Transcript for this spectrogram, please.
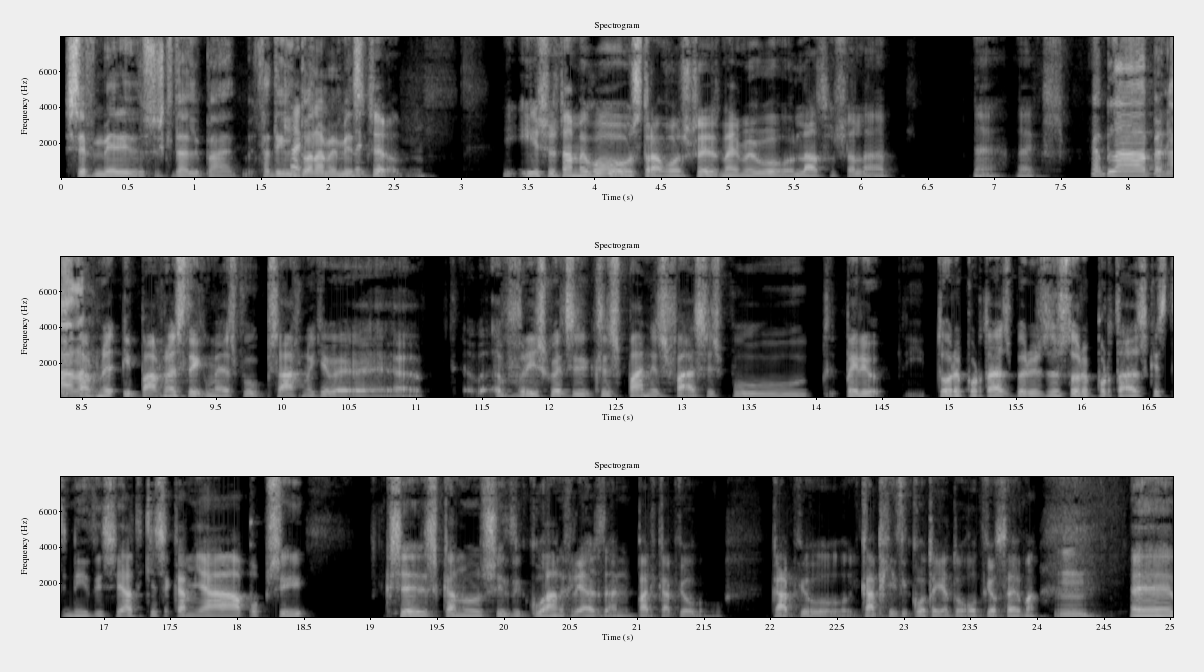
σε εφημερίδες τους και τα λοιπά. Θα τη γλιτώναμε εμείς. Δεν ξέρω. Ίσως να είμαι εγώ στραβός, ξέρεις, να είμαι εγώ λάθος, αλλά. Ναι, εντάξει. Απλά, δηλαδή, υπάρχουν, υπάρχουν στιγμές που ψάχνω και ε, βρίσκω έτσι σπάνιες φάσεις που το ρεπορτάζ περιορίζεται στο ρεπορτάζ και στην είδηση, άντε και σε καμιά άποψη, ξέρεις, κανού ειδικού, αν χρειάζεται, αν υπάρχει κάποιο, κάποιο, κάποια ειδικότητα για το όποιο θέμα. Mm. Ε,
